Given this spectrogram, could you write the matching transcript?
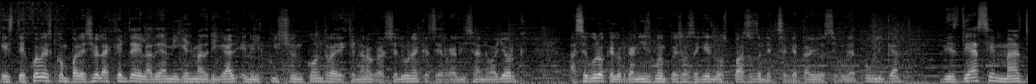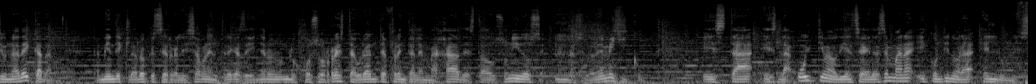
Este jueves compareció el agente de la DEA Miguel Madrigal en el juicio en contra de Genaro García Luna que se realiza en Nueva York. Aseguró que el organismo empezó a seguir los pasos del exsecretario de Seguridad Pública desde hace más de una década. También declaró que se realizaban entregas de dinero en un lujoso restaurante frente a la Embajada de Estados Unidos en la Ciudad de México. Esta es la última audiencia de la semana y continuará el lunes.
